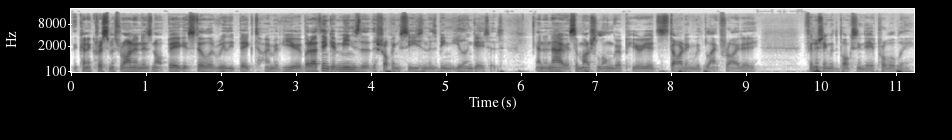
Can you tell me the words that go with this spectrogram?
the kind of Christmas running is not big. It's still a really big time of year, but I think it means that the shopping season has been elongated, and now it's a much longer period, starting with Black Friday, finishing with Boxing Day, probably.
